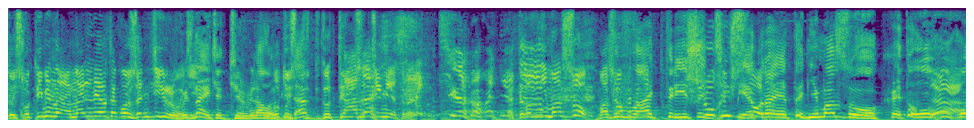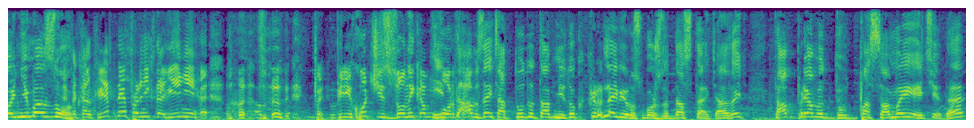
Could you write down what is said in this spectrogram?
То есть вот именно анальное такое зондирование. Вы знаете эту терминологию, Ну, то есть да? до 3 сантиметра. Зондирование. Это вам не мазок. Мазок это 2-3 вот шух и всё сантиметра это не мазок. Это ого, не мазок. Это конкретное проникновение, переход через зоны И комфорта. там, знаете, оттуда там не только коронавирус можно достать, а, знаете, там прямо по самые эти, да?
